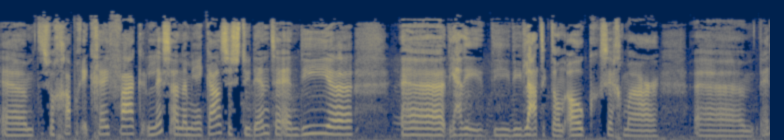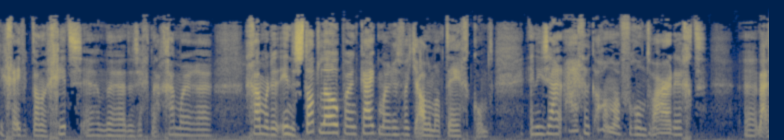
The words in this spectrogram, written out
Ehm, het is wel grappig, ik geef vaak les aan Amerikaanse studenten en die, eh, ja, die, die, die laat ik dan ook, zeg maar, ehm, die geef ik dan een gids en dan zeg ik, nou ga maar, ga maar in de stad lopen en kijk maar eens wat je allemaal tegenkomt. En die zijn eigenlijk allemaal verontwaardigd. Eh, nou,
